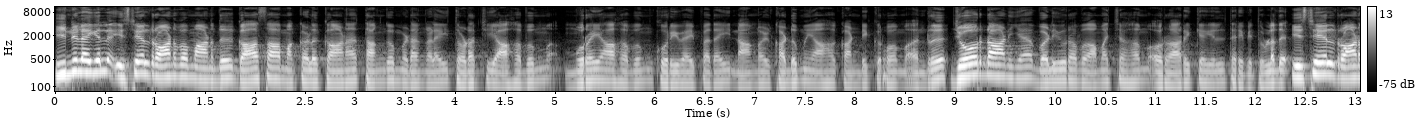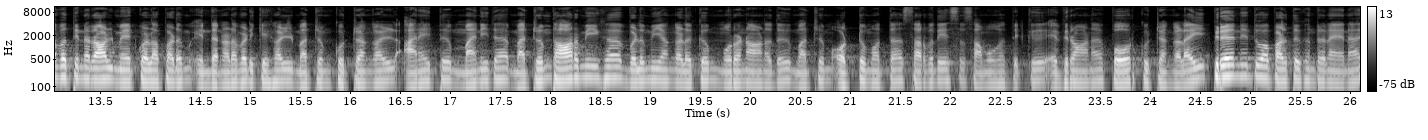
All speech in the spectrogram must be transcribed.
இந்நிலையில் இஸ்ரேல் இராணுவமானது காசா மக்களுக்கான தங்கும் இடங்களை தொடர்ச்சியாகவும் முறையாகவும் குறிவைப்பதை நாங்கள் கடுமையாக கண்டிக்கிறோம் என்று ஜோர்டானிய வெளியுறவு அமைச்சகம் ஒரு அறிக்கையில் தெரிவித்துள்ளது. இஸ்ரேல் இராணுவத்தினரால் மேற்கொள்ளப்படும் இந்த நடவடிக்கைகள் மற்றும் குற்றங்கள் அனைத்து மனித மற்றும் தார்மீக விழுமியங்களுக்கும் முரணானது மற்றும் ஒட்டுமொத்த சர்வதேச சமூகத்திற்கு எதிரான போர் குற்றங்களை பிரதிநிதித்துவப்படுத்துகின்றன என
